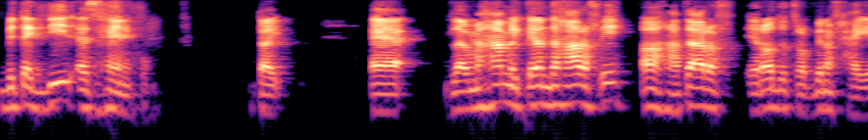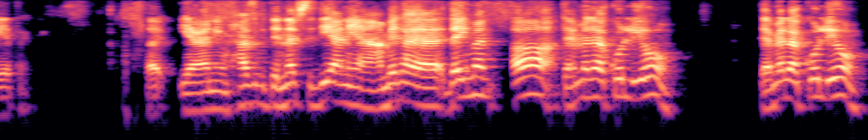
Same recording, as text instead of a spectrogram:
بتجديد أذهانكم. طيب آه لما هعمل الكلام ده هعرف إيه؟ آه هتعرف إرادة ربنا في حياتك. طيب يعني محاسبة النفس دي يعني أعملها دايما؟ آه تعملها كل يوم. تعملها كل يوم.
